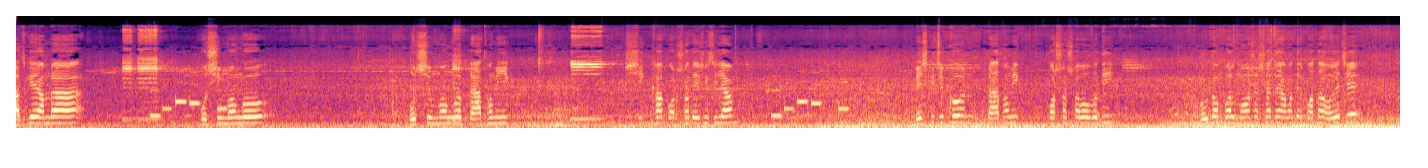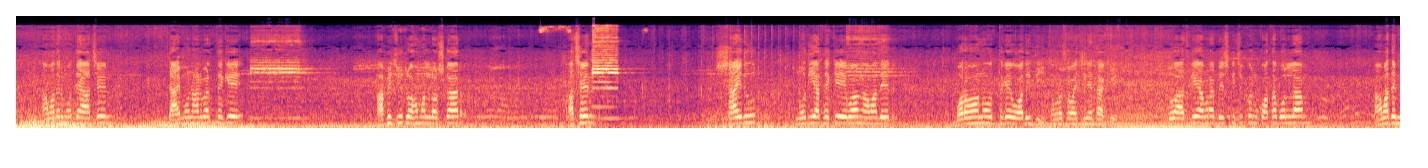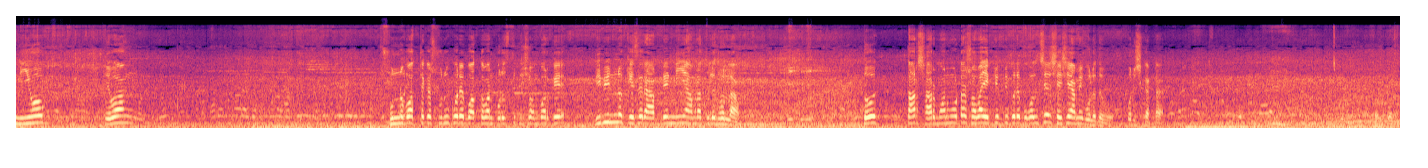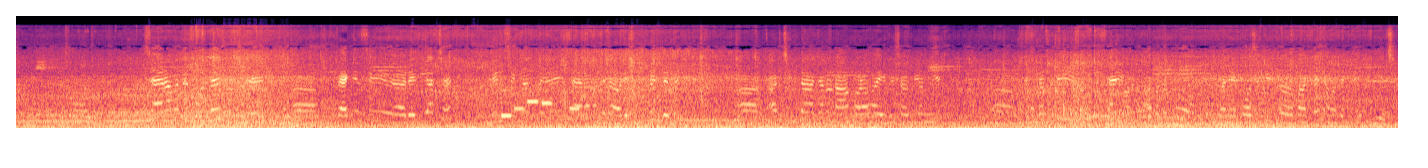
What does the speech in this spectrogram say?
আজকে আমরা পশ্চিমবঙ্গ পশ্চিমবঙ্গ প্রাথমিক শিক্ষা পর্ষদে এসেছিলাম। বেশ কিছুক্ষণ প্রাথমিক পর্ষদ সভাপতি গৌতম পল মহাশয়ের সাথে আমাদের কথা হয়েছে। আমাদের মধ্যে আছেন ডায়মন্ড হারবার থেকে হাফিজুর রহমান লস্কর, আছেন সাইদুর নদিয়া থেকে এবং আমাদের বড়হনগর থেকে অদিতি, তোমরা সবাই চিনে থাকবে। তো আজকে আমরা বেশ কিছুক্ষণ কথা বললাম, আমাদের নিয়োগ এবং শূন্যপদ থেকে শুরু করে বর্তমান পরিস্থিতি সম্পর্কে বিভিন্ন কেসের আপডেট নিয়ে আমরা তুলে ধরলাম। তো তার সারমর্মটা সবাই একটু একটু করে বলছে, শেষে আমি বলে দেবো পরিষ্কারটা। রেডি আছে। আর চিন্তা যেন না করা হয় এই বিষয়গুলো নিয়ে মোটামুটি স্যার আপাতত মানে পজিটিভ বার্তাই আমাদেরকে দিয়েছে।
